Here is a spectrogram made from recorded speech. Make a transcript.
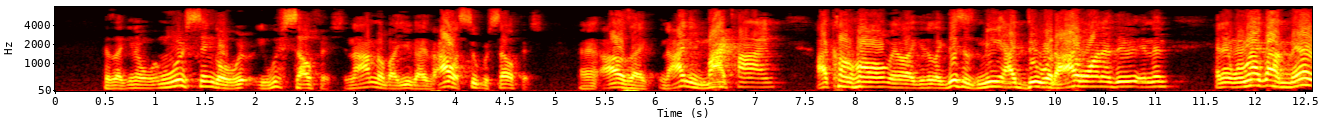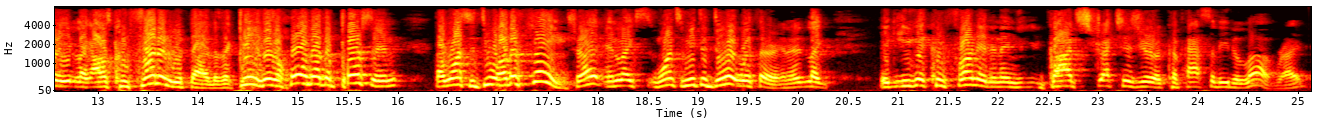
Cause like, you know, when we're single, we're, we're selfish. And I don't know about you guys, but I was super selfish. And I was like, you know, I need my time. I come home and like, like this is me. I do what I want to do. And then, and then when I got married, like I was confronted with that. I was like, damn, there's a whole other person that wants to do other things, right? And like wants me to do it with her. And it, like, you get confronted and then God stretches your capacity to love, right?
